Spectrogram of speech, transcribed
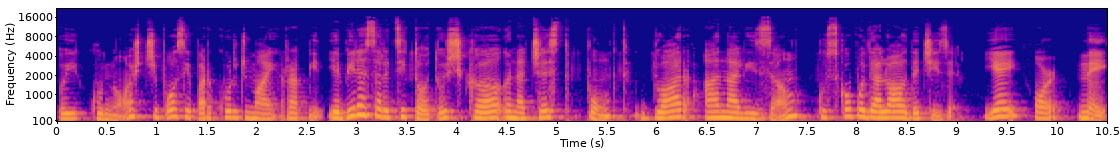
îi cunoști și poți să-i parcurgi mai rapid. E bine să reții totuși că în acest punct doar analizăm cu scopul de a lua o decizie. Yay or nay.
